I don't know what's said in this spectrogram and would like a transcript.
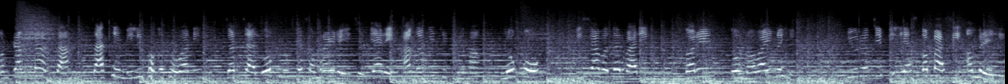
કોન્ટ્રાક્ટર સાથે મિલીભગત હોવાની ચર્ચા લોકનૃત્ય સંભળાઈ રહી છે. ત્યારે આગામી ચૂંટણીમાં લોકો વિસાવદરવારી કરે તો નવાઈ નહીં. Bureau chief Ilyas Kapasi Amreli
